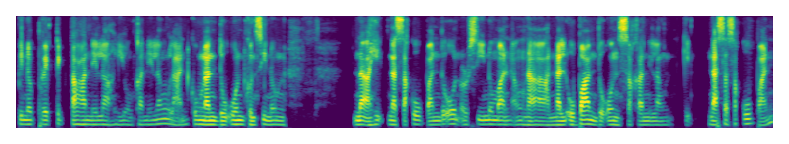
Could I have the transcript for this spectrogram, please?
Pinoprotektahan nila yung kanilang land kung nandoon kung sinong na nasakupan doon or sino man ang na, naluban doon sa kanilang nasa sakupan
